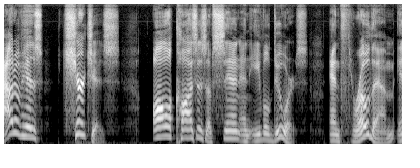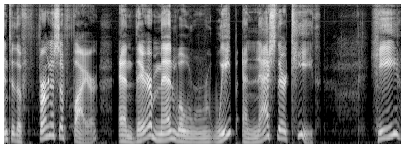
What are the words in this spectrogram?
out of his churches all causes of sin and evildoers and throw them into the furnace of fire, and there men will weep and gnash their teeth. He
